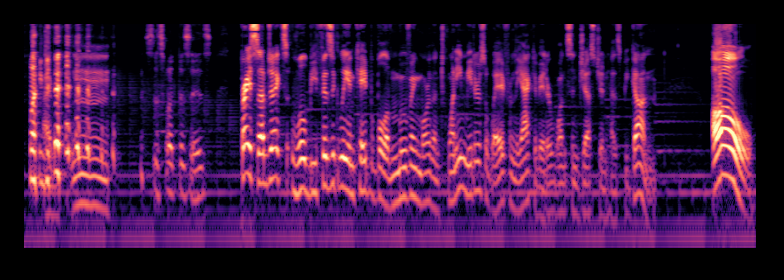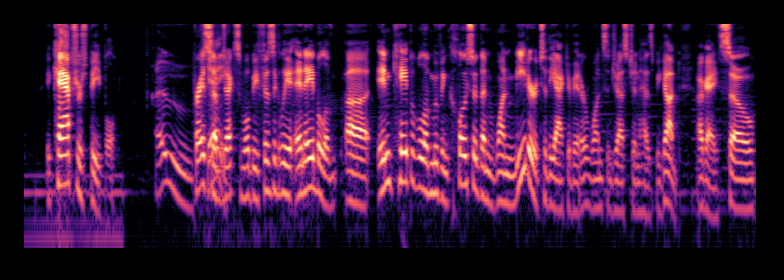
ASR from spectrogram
Like mm. this is what this is. Prey subjects will be physically incapable of moving more than 20 meters away from the activator once ingestion has begun. Oh, it captures people. Oh. Prey subjects will be physically unable of, uh, incapable of moving closer than one meter to the activator once ingestion has begun. Okay, so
